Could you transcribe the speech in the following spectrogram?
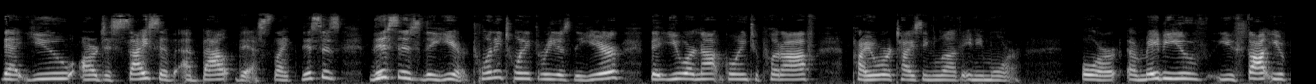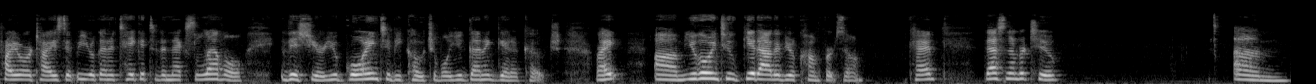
that you are decisive about this. Like this is this is the year. 2023 is the year that you are not going to put off prioritizing love anymore or, or maybe you've you thought you've prioritized it, but you're going to take it to the next level this year. You're going to be coachable. You're going to get a coach, right? Um, you're going to get out of your comfort zone. Okay, that's number two. Um,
